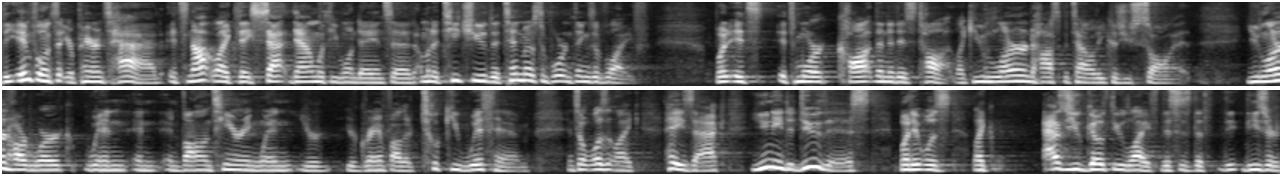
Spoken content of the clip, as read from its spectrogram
The influence that your parents had, it's not like they sat down with you one day and said, I'm going to teach you the 10 most important things of life but it's it's more caught than it is taught. Like you learned hospitality because you saw it. You learned hard work when and, and volunteering when your your grandfather took you with him. And so it wasn't like, hey Zach, you need to do this, but it was like as you go through life, this is the th- these are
